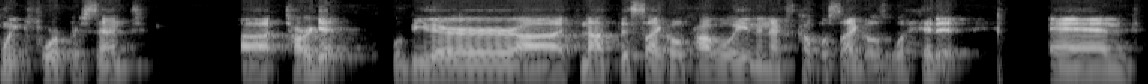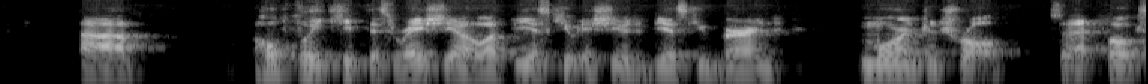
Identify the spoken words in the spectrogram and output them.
0.4 percent uh, target. We'll be there, uh, if not this cycle, probably in the next couple cycles, we'll hit it, and uh, hopefully keep this ratio of BSQ issued to BSQ burned more in control so that folks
